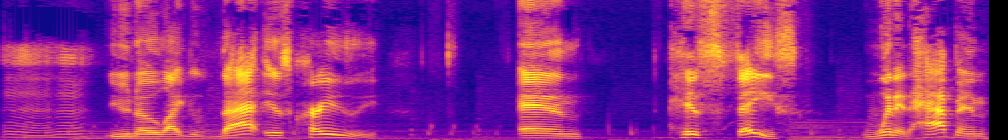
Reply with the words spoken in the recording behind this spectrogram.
Mm-hmm. You know, like that is crazy. And his face when it happened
